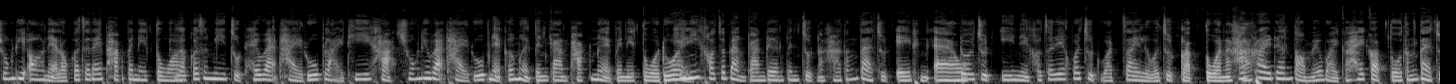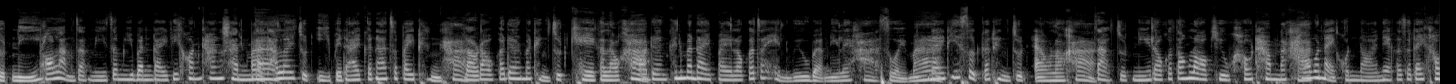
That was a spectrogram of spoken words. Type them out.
ช่วงที่ออเนี่ยเราก็จะได้พักไปในตัว แล้วก็จะมีจุดให้แวะถ่ายรูปหลายที่ค่ะ ช่วงที่แวะถ่ายรูปเนี่ยก็เหมือนเป็นการพักเหนื่อยไปในตัวด้วย ที่นี่เขาจะแบ่งการเดินเป็นจุดนะคะ ตั้งแต่จุด A ถึง L โดยจุด E เนี่ยเขาจะเรียกว่าจุดวัดใจหรือว่าจุดกลับตัวนะคะ ถ้าใครเดินต่อไม่ไหวก็ให้กลับตัวตั้งแต่จุดนี้ เพราะหลังจากนี้จะมีบันไดที่ค่อนข้างชันมากแต่ถ้าเลยจุด E ไปได้ก็น่าจะไปถึงค่ะ แล้วเราก็เดินมาถึงจุด K กันแล้วค่ะพอเดินขึ้นบันไดไปเราก็จะเห็นวิวแบบนี้เลยค่ะ สวยมาก ในที่สุดก็ถึงจุด L แล้วค่ะ จากจุดนี้เราก็ต้องรอคิวเข้าถ้ำนะคะถ้าวันไหนคนน้อยเนี่ยก็จะได้เข้า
